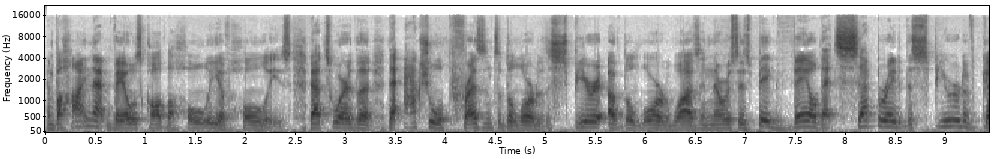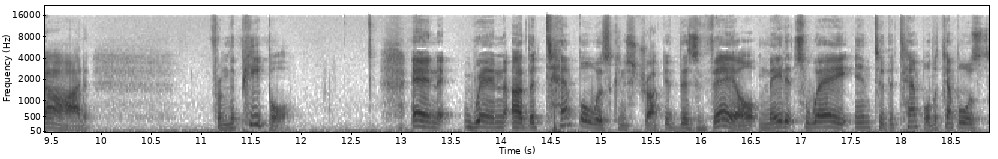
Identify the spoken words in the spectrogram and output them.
and behind that veil was called the Holy of Holies. That's where the, the actual presence of the Lord, or the Spirit of the Lord, was. And there was this big veil that separated the Spirit of God from the people. And when uh, the temple was constructed, this veil made its way into the temple. The temple was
